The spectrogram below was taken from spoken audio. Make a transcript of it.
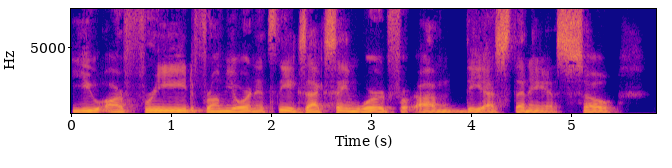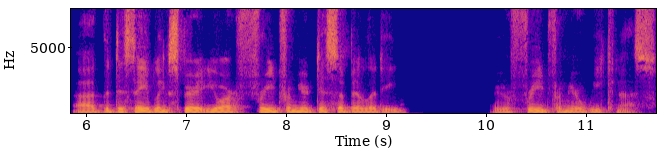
you are freed from your, and it's the exact same word for um, the asthenius. So, uh, the disabling spirit, you are freed from your disability, you're freed from your weakness.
